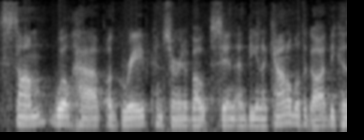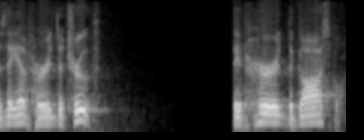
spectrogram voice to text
some will have a grave concern about sin and being accountable to God because they have heard the truth. They've heard the gospel.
